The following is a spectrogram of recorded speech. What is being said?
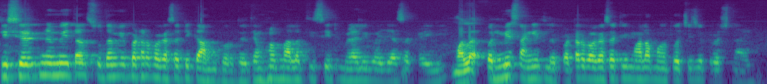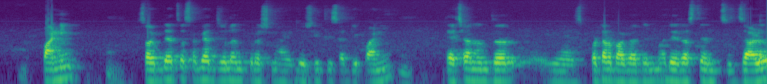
ती सीट न मिळतात सुद्धा मी पठार भागासाठी काम करतोय त्यामुळे मला ती सीट मिळाली पाहिजे असं काही नाही. मला पण मी सांगितलं पठार भागासाठी मला महत्त्वाचे जे प्रश्न आहेत पाणी. सध्याचा सगळ्यात ज्वलंत प्रश्न आहे तो शेतीसाठी पाणी. त्याच्यानंतर पठार भागामध्ये रस्त्यांचं जाळं.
